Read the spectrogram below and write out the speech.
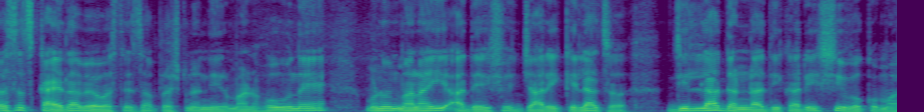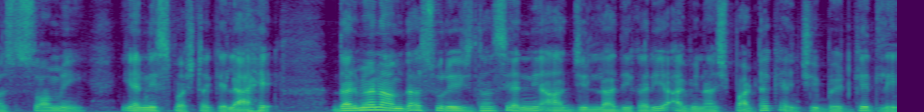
तसंच कायदा व्यवस्थेचा प्रश्न निर्माण होऊ नये म्हणून मनाई आदेश जारी केल्याचं जिल्हा दंडाधिकारी शिवकुमार स्वामी यांनी स्पष्ट केलं आहे. दरम्यान आमदार सुरेश धस यांनी आज जिल्हाधिकारी अविनाश पाठक यांची भेट घेतली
